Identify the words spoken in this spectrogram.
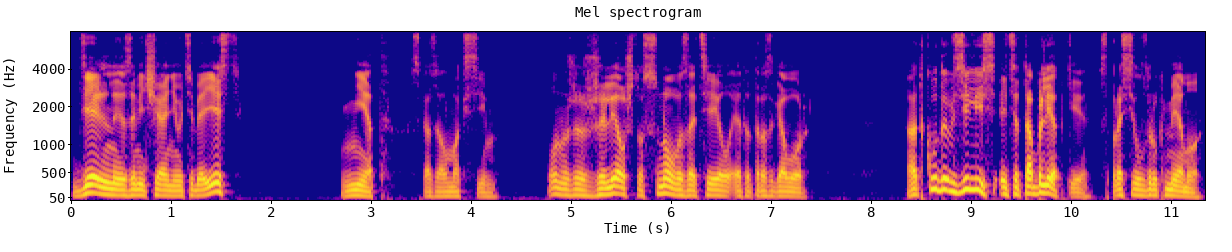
Дельные замечания у тебя есть?» «Нет», — сказал Максим. Он уже жалел, что снова затеял этот разговор. «Откуда взялись эти таблетки?» — спросил вдруг Мемо.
